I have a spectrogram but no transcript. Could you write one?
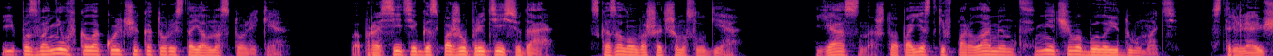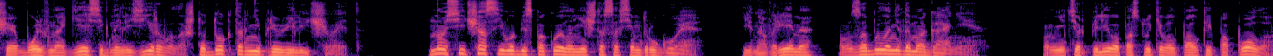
и позвонил в колокольчик, который стоял на столике. «Попросите госпожу прийти сюда», — сказал он вошедшему слуге. Ясно, что о поездке в парламент нечего было и думать. Стреляющая боль в ноге сигнализировала, что доктор не преувеличивает. Но сейчас его беспокоило нечто совсем другое, и на время он забыл о недомогании. Он нетерпеливо постукивал палкой по полу,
